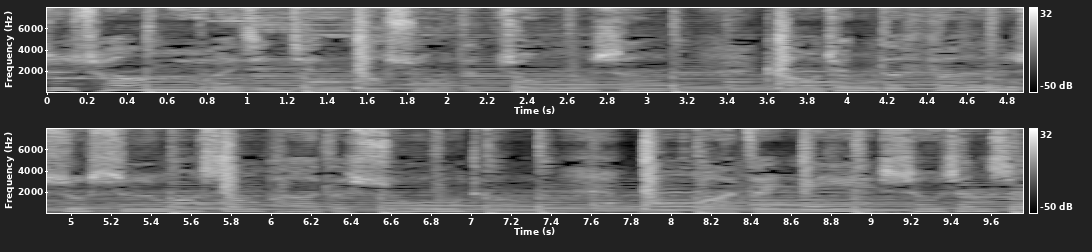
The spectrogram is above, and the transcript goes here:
是窗外渐渐倒数的钟声，考卷的分数是往上爬的树藤，我画在你手掌上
